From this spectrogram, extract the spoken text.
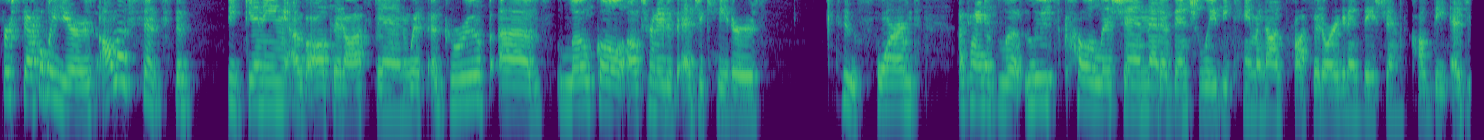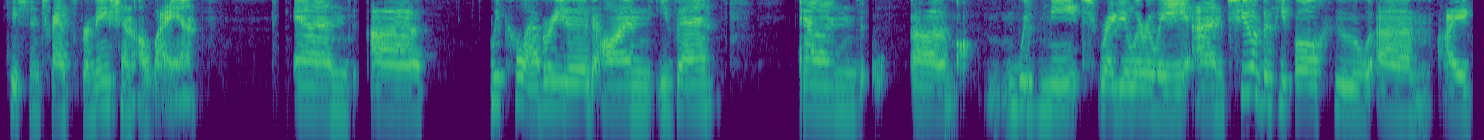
for several years, almost since the beginning of Alt Ed Austin, with a group of local alternative educators who formed a kind of lo- loose coalition that eventually became a nonprofit organization called the Education Transformation Alliance. And uh, we collaborated on events and um, would meet regularly. And two of the people who um, I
